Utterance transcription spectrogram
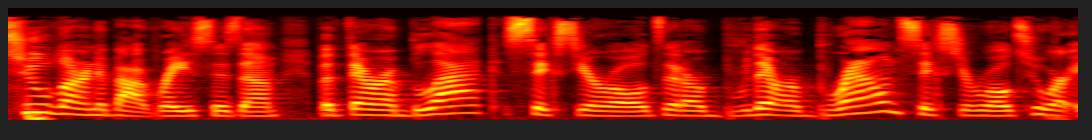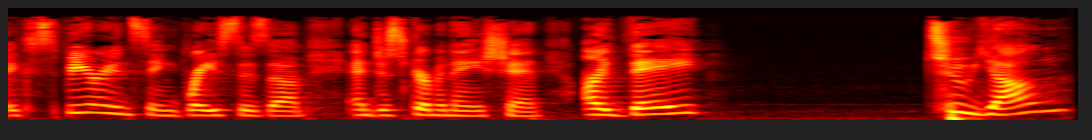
to learn about racism, but there are black six year olds that are, there are brown six year olds who are experiencing racism and discrimination. Are they too young?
